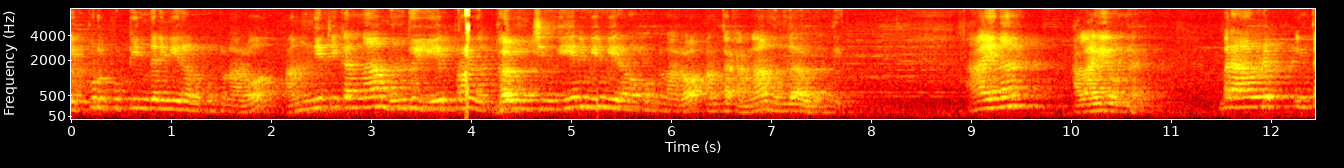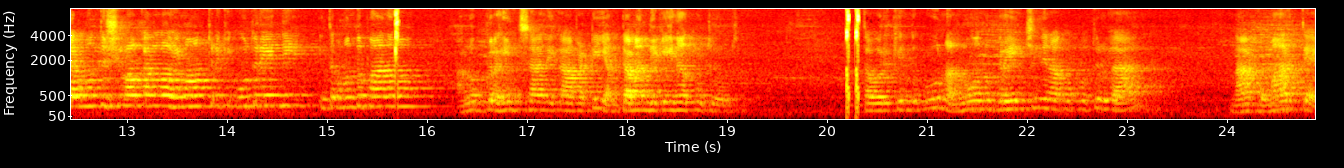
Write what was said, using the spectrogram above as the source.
ఎప్పుడు పుట్టిందని మీరు అనుకుంటున్నారో అన్నిటికన్నా ముందు ఏ ప్రాణి ఉద్భవించింది అని మీరు మీరు అనుకుంటున్నారో అంతకన్నా ముందు ఆవిడంది ఆయన అలాగే ఉన్నాడు. మరి ఆవిడ ఇంతకుముందు శ్లోకంలో హిమవంతుడికి కూతురేంది? ఇంతకుముందు పాదం? అనుగ్రహించాలి కాబట్టి ఎంతమందికైనా కూతురు అవుతుంది అంతవరకు ఎందుకు నన్ను అనుగ్రహించింది నాకు కూతురుగా? నా కుమార్తె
